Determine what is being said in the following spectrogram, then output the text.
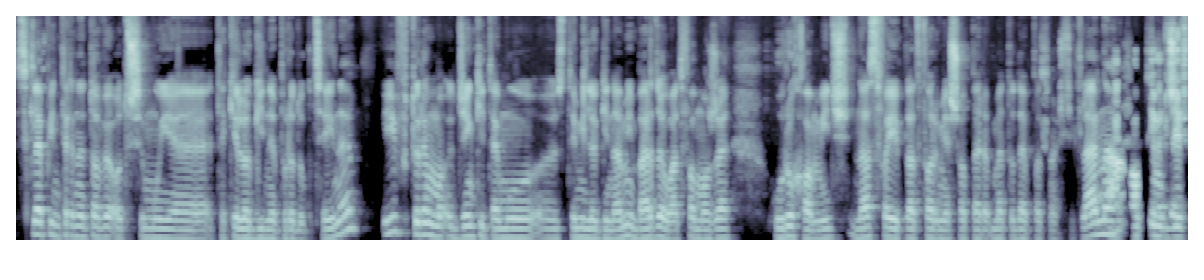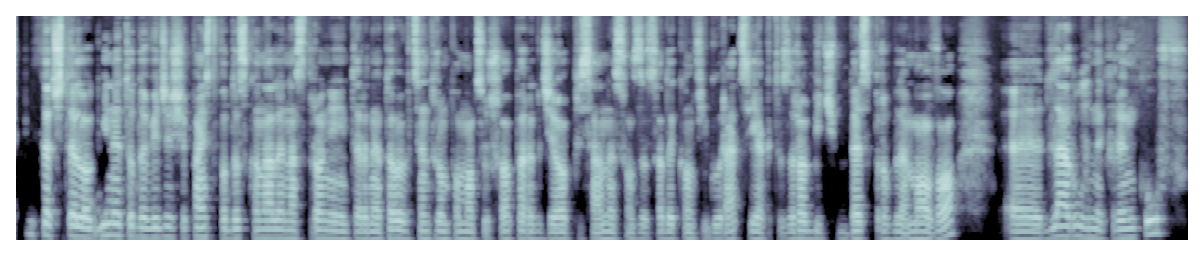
sklep internetowy otrzymuje takie loginy produkcyjne i w którym dzięki temu z tymi loginami bardzo łatwo może uruchomić na swojej platformie Shopper metodę płatności Klarna. A o tym, gdzie wpisać te loginy, to dowiecie się Państwo doskonale na stronie internetowej w Centrum Pomocy Shopper, gdzie opisane są zasady konfiguracji, jak to zrobić bezproblemowo e, dla różnych rynków.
